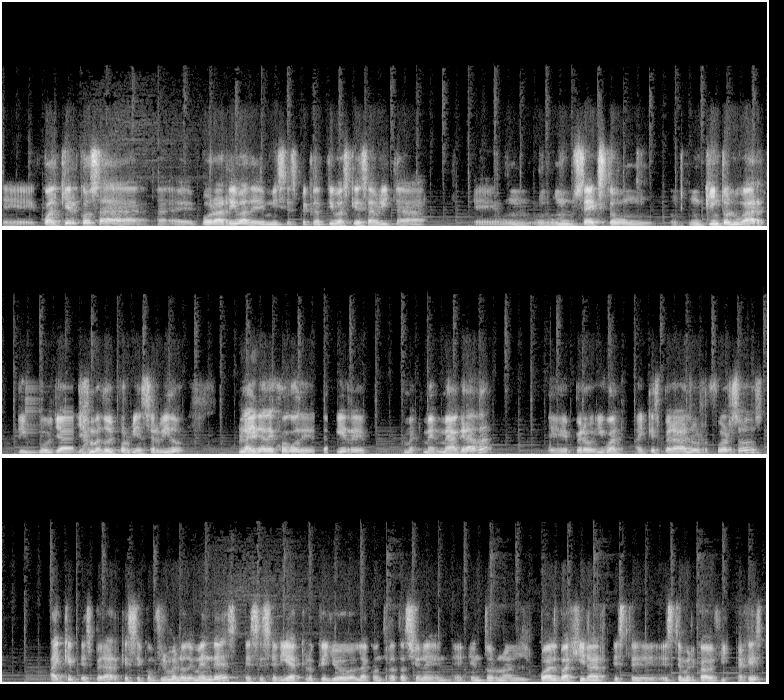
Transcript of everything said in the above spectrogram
eh, cualquier cosa eh, por arriba de mis expectativas, que es ahorita eh, un, sexto, un, quinto lugar, digo, ya, ya me doy por bien servido. La idea de juego de Aguirre me, agrada, pero igual hay que esperar a los refuerzos, hay que esperar que se confirme lo de Méndez, ese sería creo que yo la contratación en, en torno al cual va a girar este, este mercado de fichajes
